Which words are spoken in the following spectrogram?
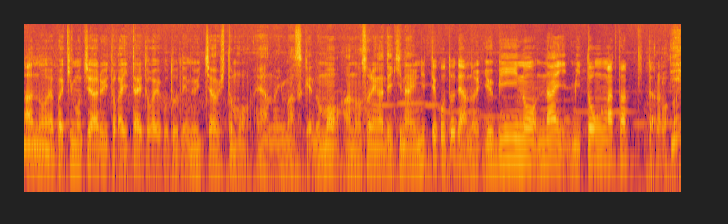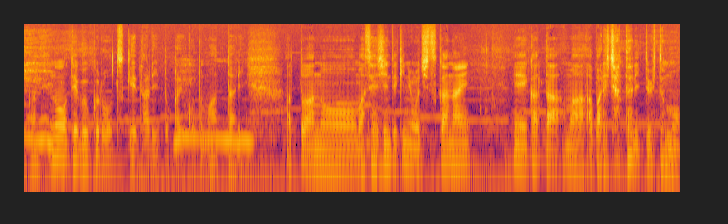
あのやっぱり気持ち悪いとか痛いとかいうことで抜いちゃう人もあのいますけどもあのそれができないようにってことであの指のないミトン型って言ったら分かるかな、の手袋をつけたりとかいうこともあったり。あとあの、まあ、精神的に落ち着かない方、まあ、暴れちゃったりという人も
